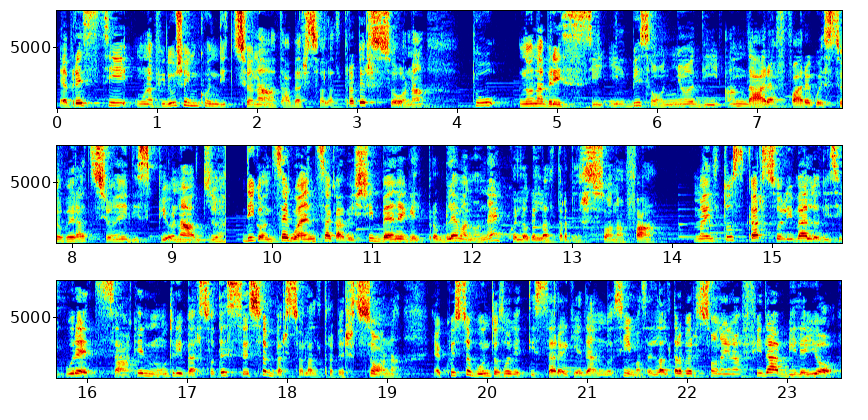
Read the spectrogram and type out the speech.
e avresti una fiducia incondizionata verso l'altra persona, tu non avresti il bisogno di andare a fare queste operazioni di spionaggio. Di conseguenza capisci bene che il problema non è quello che l'altra persona fa, ma il tuo scarso livello di sicurezza che nutri verso te stesso e verso l'altra persona. E a questo punto so che ti starei chiedendo, sì, ma se l'altra persona è inaffidabile, io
